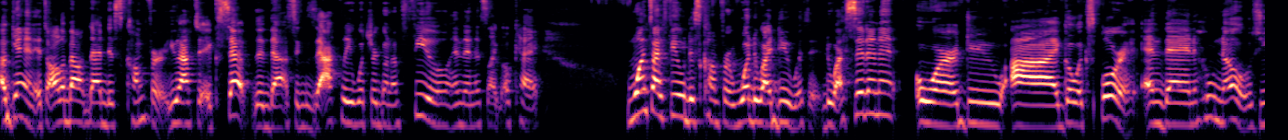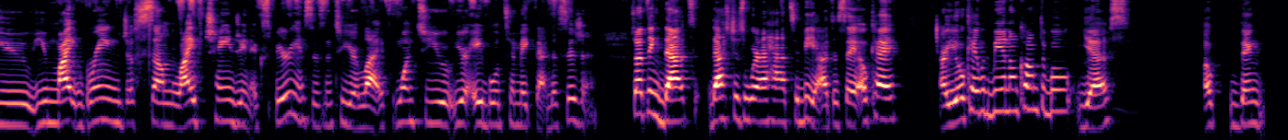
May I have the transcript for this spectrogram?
Again, it's all about that discomfort. You have to accept that that's exactly what you're going to feel and then it's like, okay, once I feel discomfort, what do I do with it? Do I sit in it or do I go explore it? And then who knows, you you might bring just some life-changing experiences into your life once you you're able to make that decision. So I think that's that's just where I had to be. I had to say, okay, are you okay with being uncomfortable? Yes. Oh, then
